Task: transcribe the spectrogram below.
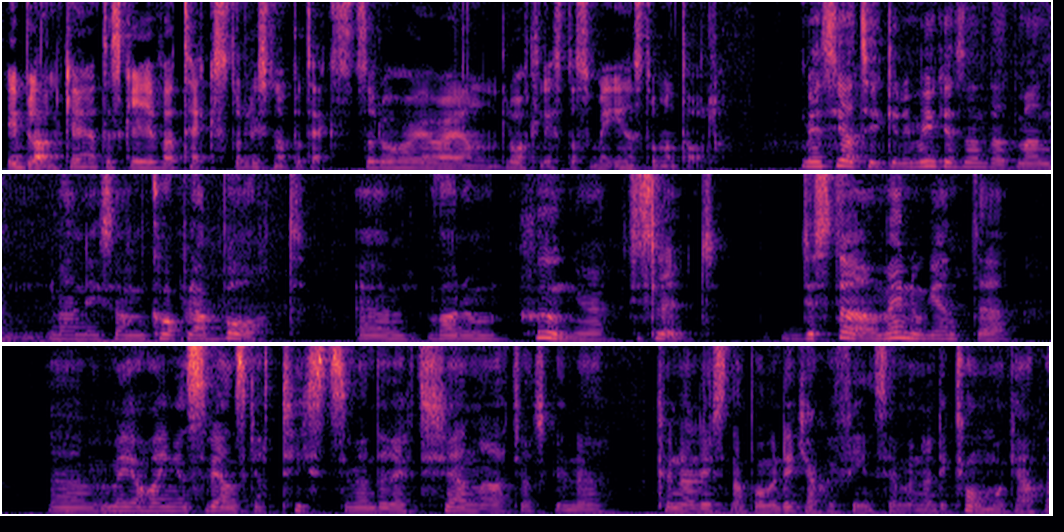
Ibland kan jag inte skriva text och lyssna på text, så då har jag en låtlista som är instrumental. Men så jag tycker det är mycket sånt att man, man liksom kopplar bort eh, vad de sjunger till slut. Det stör mig nog inte. Eh, men jag har ingen svensk artist som jag direkt känner att jag skulle kunna lyssna på. Men det kanske finns, jag menar det kommer kanske.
